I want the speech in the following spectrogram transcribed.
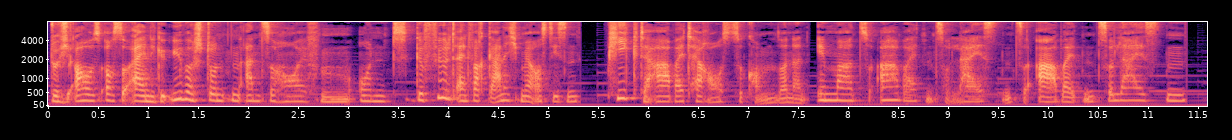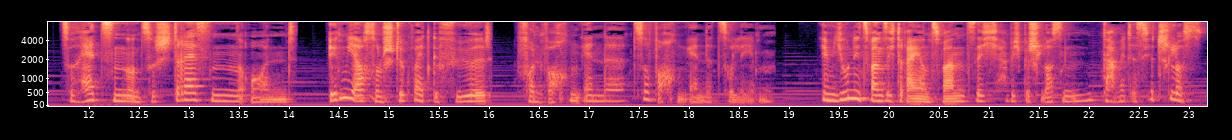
Durchaus auch so einige Überstunden anzuhäufen und gefühlt einfach gar nicht mehr aus diesem Peak der Arbeit herauszukommen, sondern immer zu arbeiten, zu leisten, zu arbeiten, zu leisten, zu hetzen und zu stressen und irgendwie auch so ein Stück weit gefühlt, von Wochenende zu Wochenende zu leben. Im Juni 2023 habe ich beschlossen, damit ist jetzt Schluss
